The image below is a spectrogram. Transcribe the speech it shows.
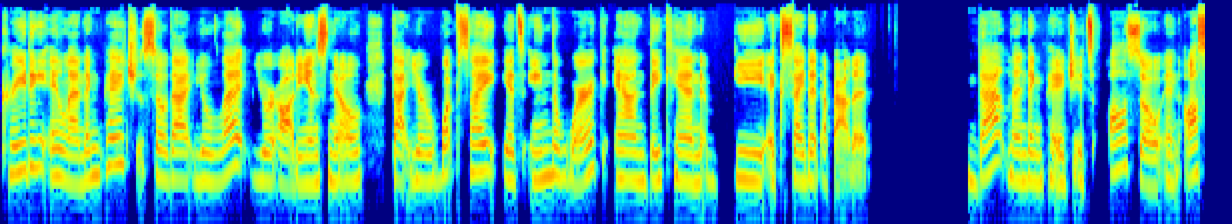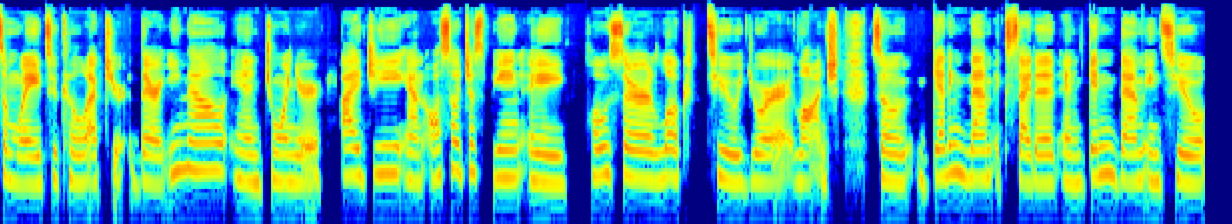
creating a landing page so that you let your audience know that your website is in the work and they can be excited about it. That landing page it's also an awesome way to collect your, their email and join your IG and also just being a closer look to your launch. So getting them excited and getting them into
